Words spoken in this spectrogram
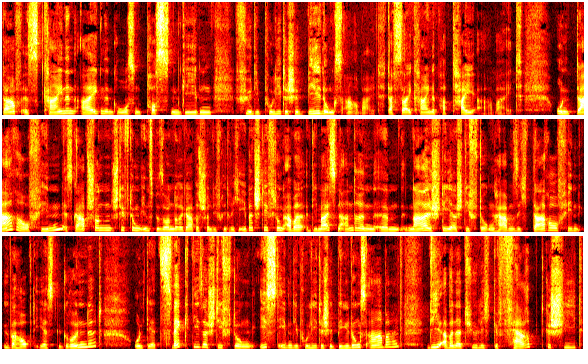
darf es keinen eigenen großen Posten geben für die politische Bildungsarbeit. Das sei keine Parteiarbeit. Und daraufhin, es gab schon Stiftungen, insbesondere gab es schon die Friedrich-Ebert-Stiftung, aber die meisten anderen ähm, Nahesteher-Stiftungen haben sich daraufhin überhaupt erst gegründet. Und der Zweck dieser Stiftung ist eben die politische Bildungsarbeit, die aber natürlich gefärbt geschieht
